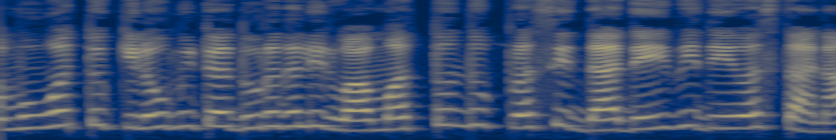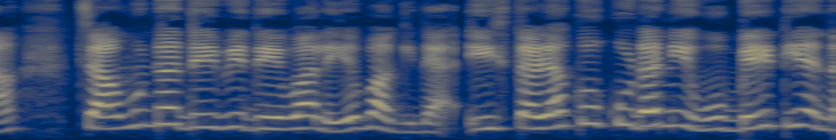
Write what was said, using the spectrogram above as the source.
ಮೂವತ್ತು ಕಿಲೋಮೀಟರ್ ದೂರದಲ್ಲಿರುವ ಮತ್ತೊಂದು ಪ್ರಸಿದ್ಧ ದೇವಿ ದೇವಸ್ಥಾನ ಚಾಮುಂಡಾದೇವಿ ದೇವಾಲಯವಾಗಿದೆ. ಈ ಸ್ಥಳಕ್ಕೂ ಕೂಡ ನೀವು ಭೇಟಿಯನ್ನ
